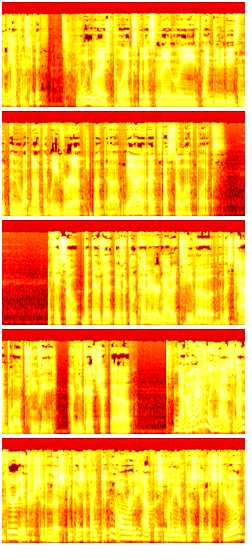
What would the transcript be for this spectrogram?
and the okay. Apple TV. We, we use right. Plex, but it's mainly like DVDs and, and whatnot that we've ripped. But um, yeah, I, I, I still love Plex. Okay, so but there's a there's a competitor now to TiVo, this Tablo TV. Have you guys checked that out? Now, Bradley I, has, and I'm very interested in this because if I didn't already have this money invested in this TiVo,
